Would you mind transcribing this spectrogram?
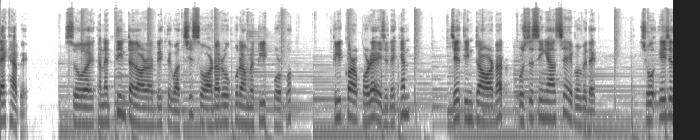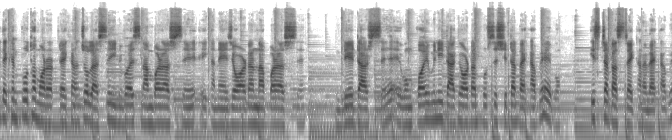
দেখাবে। সো এখানে তিনটা অর্ডার দেখতে পাচ্ছি। সো অর্ডারের উপরে আমরা ক্লিক করব। ক্লিক করার পরে এই যে দেখেন, যে তিনটা অর্ডার প্রসেসিংয়ে আছে, এভাবে দেখ সো এই যে দেখেন প্রথম অর্ডারটা এখানে চলে আসছে। ইনভয়েস নাম্বার আসছে, এখানে এই যে অর্ডার নাম্বার আসছে। ডেট আসছে এবং কয় মিনিট আগে অর্ডার করছে সেটা দেখাবে এবং স্ট্যাটাসটা এখানে দেখাবে।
